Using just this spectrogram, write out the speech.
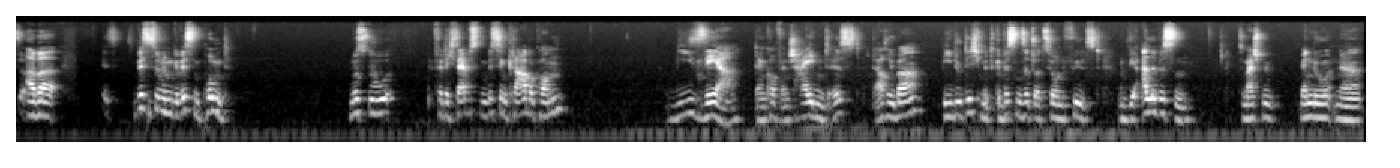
So. Aber bis zu einem gewissen Punkt musst du für dich selbst ein bisschen klar bekommen, wie sehr dein Kopf entscheidend ist darüber, wie du dich mit gewissen Situationen fühlst. Und wir alle wissen, zum Beispiel, wenn du eine,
